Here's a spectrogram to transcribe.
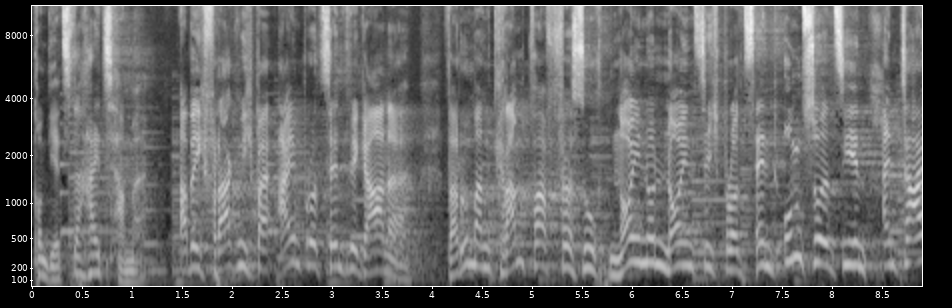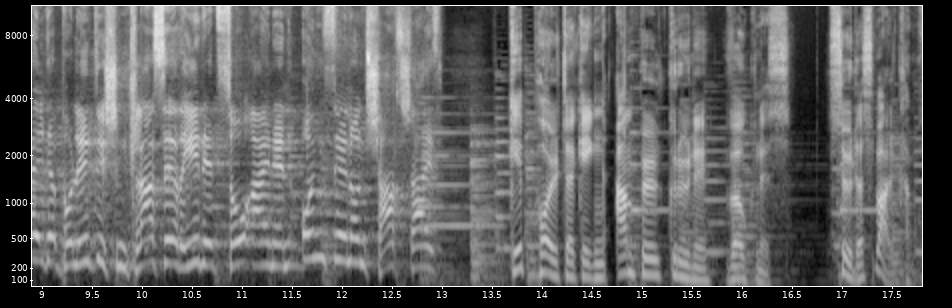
kommt jetzt der Heizhammer. Aber ich frage mich bei 1% Veganer, warum man krampfhaft versucht, 99 Prozent umzuerziehen. Ein Teil der politischen Klasse redet so einen Unsinn und Schafscheiß. Gepolter gegen Ampel, Grüne, Wokeness. Söders Wahlkampf.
